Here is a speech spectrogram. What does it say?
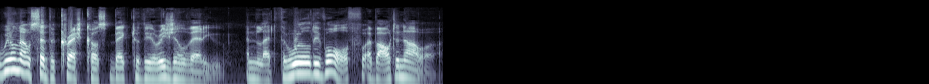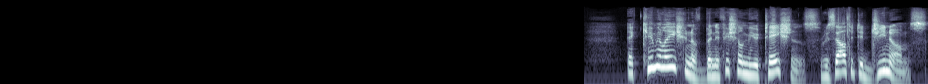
We'll now set the crash cost back to the original value and let the world evolve for about an hour. Accumulation of beneficial mutations resulted in genomes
